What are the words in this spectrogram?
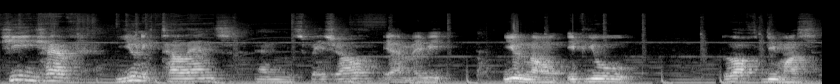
he have unique talents and special. Yeah, maybe. You know if you love Dimas,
